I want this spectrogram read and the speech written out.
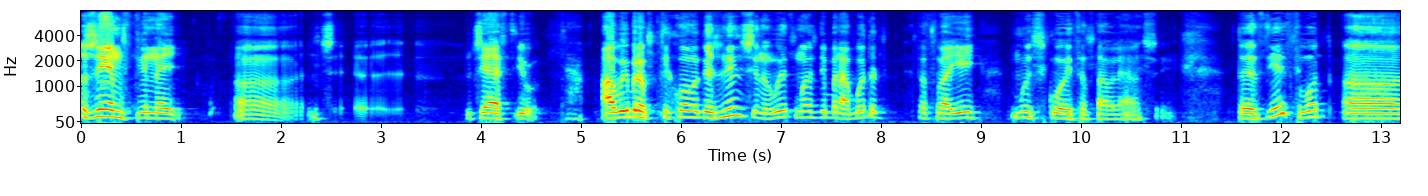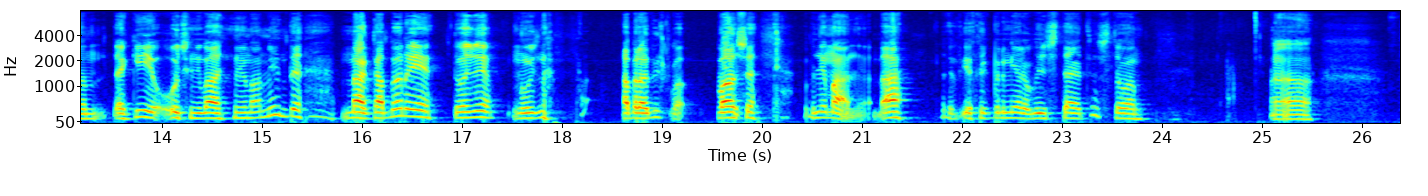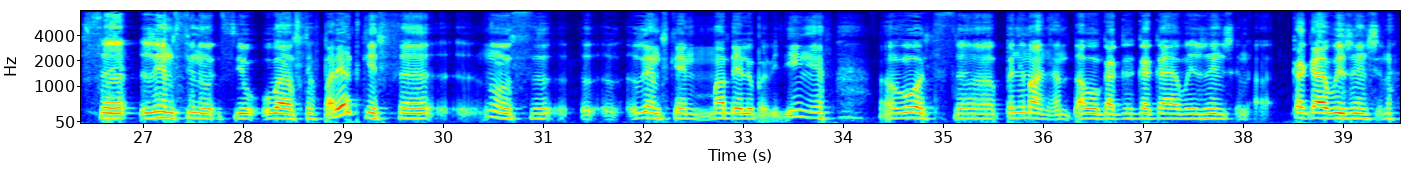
женственной э, частью. А выбрав психолога женщину, вы сможете поработать со своей мужской составляющей. То есть здесь вот э, такие очень важные моменты, на которые тоже нужно обратить ваше внимание, да. Если, к примеру, вы считаете, что э, женственностью у вас все в порядке, с, ну, с э, женской моделью поведения, вот, с пониманием того, как, какая вы женщина, какая вы женщина,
